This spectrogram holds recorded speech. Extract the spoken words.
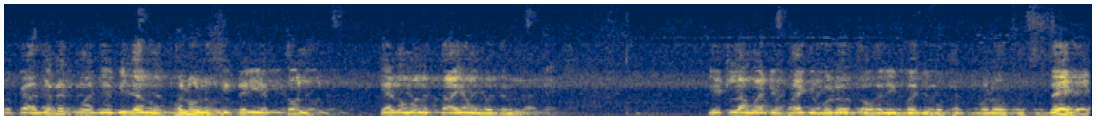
તો કે, આ જગતમાં જે બીજાનું ભલું નથી કરી શકતો ને એનો મને કાયમ વજન લાગે. એટલા માટે ભાગ બળો તો હરિભજ વખત બળો કુછ દે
